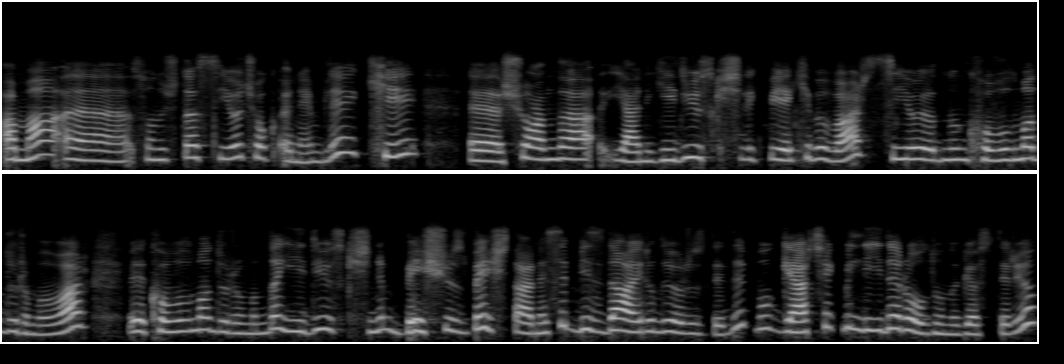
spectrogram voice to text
ama, eee, sonuçta CEO çok önemli ki, eee, şu anda yani 700 kişilik bir ekibi var. CEO'nun kovulma durumu var ve kovulma durumunda 700 kişinin 505 tanesi "Biz de ayrılıyoruz." dedi. Bu gerçek bir lider olduğunu gösteriyor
